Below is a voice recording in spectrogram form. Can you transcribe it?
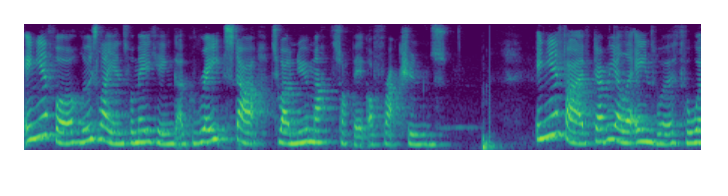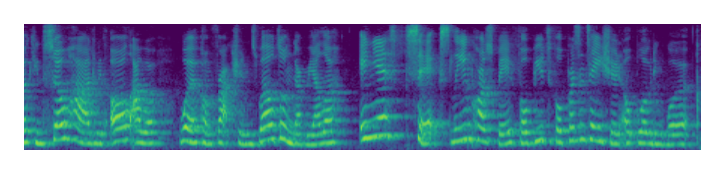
In year four, Lewis Lyons for making a great start to our new math topic of fractions. In year five, Gabriella Ainsworth for working so hard with all our work on fractions. Well done, Gabriella. In year six, Liam Crosby for beautiful presentation uploading work.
